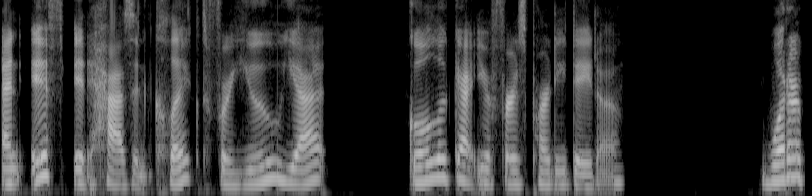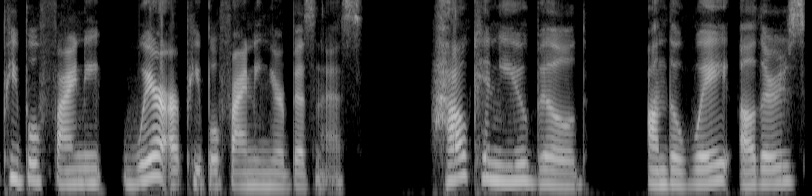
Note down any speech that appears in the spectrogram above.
and if it hasn't clicked for you yet, go look at your first party data. What are people finding? Where are people finding your business? How can you build on the way others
